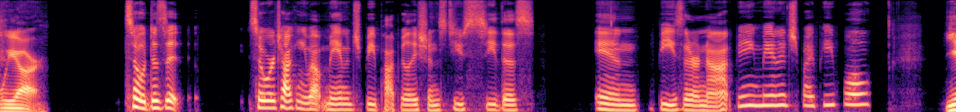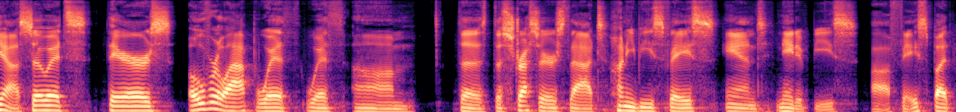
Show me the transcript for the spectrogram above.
we are. So, does it, so we're talking about managed bee populations. Do you see this in bees that are not being managed by people? Yeah, so it's there's overlap with with um, the the stressors that honeybees face and native bees uh, face, but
